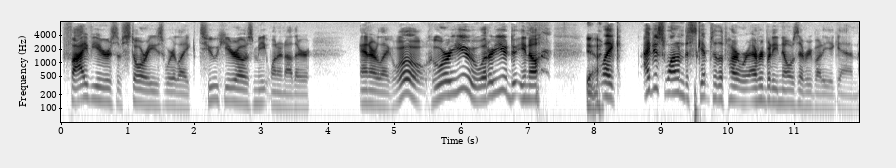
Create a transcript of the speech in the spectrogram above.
five years of stories where like two heroes meet one another, and are like, "Whoa, who are you? What are you do?" You know, yeah like I just want them to skip to the part where everybody knows everybody again,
